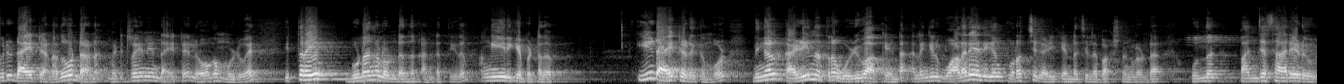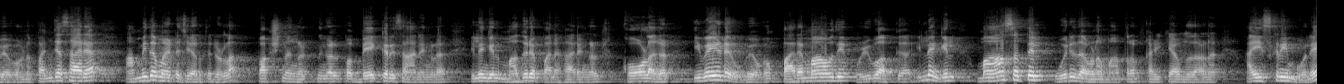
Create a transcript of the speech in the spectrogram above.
ഒരു ഡയറ്റാണ് അതുകൊണ്ടാണ് മെഡിറ്ററേനിയൻ ഡയറ്റ് ലോകം മുഴുവൻ ഇത്രയും ഗുണങ്ങളുണ്ടെന്ന് കണ്ടെത്തിയതും അംഗീകരിക്കപ്പെട്ടതും. ഈ ഡയറ്റ് എടുക്കുമ്പോൾ നിങ്ങൾ കഴിയുന്നത്ര ഒഴിവാക്കേണ്ട അല്ലെങ്കിൽ വളരെയധികം കുറച്ച് കഴിക്കേണ്ട ചില ഭക്ഷണങ്ങളുണ്ട്. ഒന്ന് പഞ്ചസാരയുടെ ഉപയോഗമാണ്. പഞ്ചസാര അമിതമായിട്ട് ചേർത്തിട്ടുള്ള ഭക്ഷണങ്ങൾ നിങ്ങൾ ഇപ്പോൾ ബേക്കറി സാധനങ്ങൾ ഇല്ലെങ്കിൽ മധുര പലഹാരങ്ങൾ കോളകൾ ഇവയുടെ ഉപയോഗം പരമാവധി ഒഴിവാക്കുക. ഇല്ലെങ്കിൽ മാസത്തിൽ ഒരു തവണ മാത്രം കഴിക്കാവുന്നതാണ്. ഐസ്ക്രീം പോലെ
